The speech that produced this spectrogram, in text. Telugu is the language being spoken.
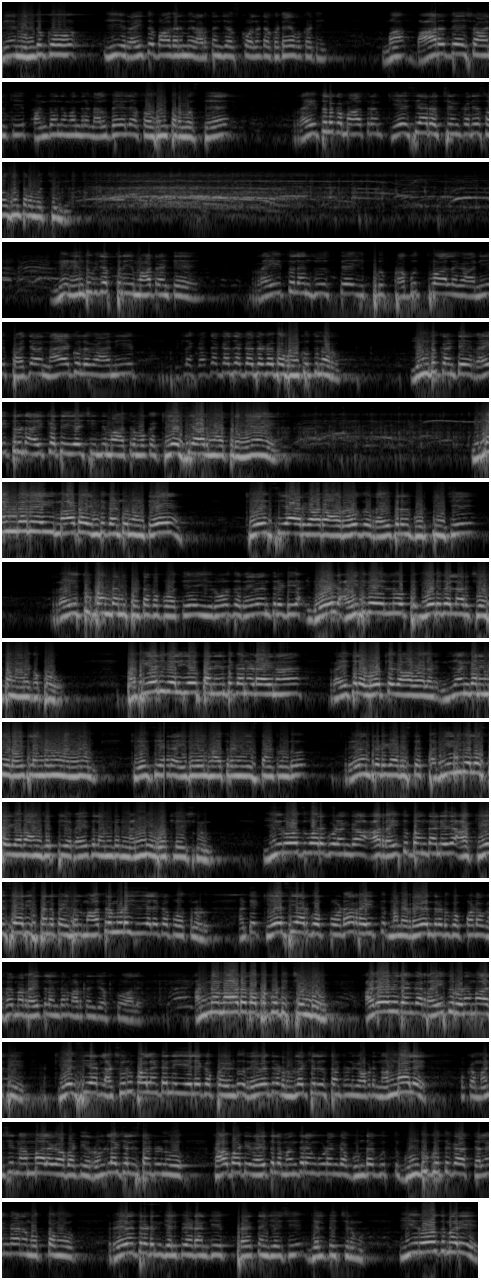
మేము ఎందుకు ఈ రైతు బాధను మీరు అర్థం చేసుకోవాలంటే ఒకటే ఒకటి. మా భారతదేశానికి పంతొమ్మిది వందల నలభైలో స్వతంత్రం వస్తే రైతులకు మాత్రం కేసీఆర్ వచ్చినాకనే స్వతంత్రం వచ్చింది. నేను ఎందుకు చెప్తున్నా ఈ మాట అంటే రైతులను చూస్తే ఇప్పుడు ప్రభుత్వాలు కానీ ప్రజా నాయకులు కానీ ఇట్లా గజ గజ గజ గజ వణుకుతున్నారు. ఎందుకంటే రైతులను ఐక్యత చేసింది మాత్రం ఒక కేసీఆర్ మాత్రమే. నిజంగానే ఈ మాట ఎందుకంటున్నంటే కేసీఆర్ గారు ఆ రోజు రైతులను గుర్తించి రైతు బంధాన్ని పెట్టకపోతే ఈ రోజు రేవంత్ రెడ్డి ఏడు ఐదు వేలలో ఏడు వేలన్నర చేస్తాను అనకపోవు పదిహేను వేలు చేస్తాను ఎందుకన్నాడు ఆయన? రైతుల ఓట్లు కావాలని. నిజంగానే మీ రైతులందరూ నమ్మినాం. కేసీఆర్ ఐదు వేలు మాత్రమే ఇస్తా అంటుండు. రేవంత్ రెడ్డి గారు ఇస్తే పదిహేను వేలు వస్తాయి కదా అని చెప్పి రైతులందరూ నమ్మి ఓట్లు వేసినాం. ఈ రోజు వరకు కూడా ఆ రైతు బంధు అనేది ఆ కేసీఆర్ ఇస్తున్న పైసలు మాత్రం కూడా ఇవ్వలేకపోతున్నాడు అంటే కేసీఆర్ గొప్పోడా రైతు మన రేవంత్ రెడ్డి ఒకసారి మన రైతులందరం అర్థం చేసుకోవాలి. అన్న మాట తప్పకుండా ఇచ్చిండు అదేవిధంగా రైతు రుణమాఫీ కేసీఆర్ లక్ష రూపాయలంటేనే ఇవ్వలేకపోయిండు రేవంత్ రెడ్డి రెండు లక్షలు ఇస్తాంటుండు కాబట్టి నమ్మాలి. ఒక మనిషిని నమ్మాలి కాబట్టి రెండు లక్షలు ఇస్తాంటుండు. కాబట్టి రైతుల మందిరం కూడా గుండె గుత్తు గుండు గుత్తుగా తెలంగాణ మొత్తము రేవంత్ రెడ్డిని గెలిపించడానికి ప్రయత్నం చేసి గెలిపించినము. ఈ రోజు మరి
